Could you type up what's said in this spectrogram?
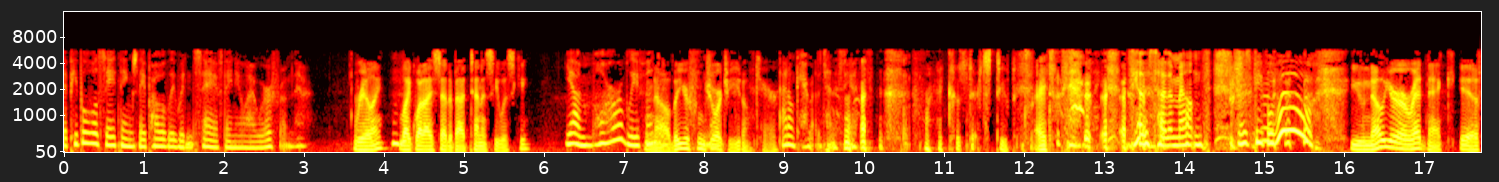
that people will say things they probably wouldn't say if they knew I were from there. Really? Mm-hmm. Like what I said about Tennessee whiskey? Yeah, I'm horribly offended. No, but you're from. Georgia. You don't care. I don't care about the Tennesseans. right, because they're stupid, right? Exactly. the other side of the mountains, those people, woo! you know you're a redneck if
